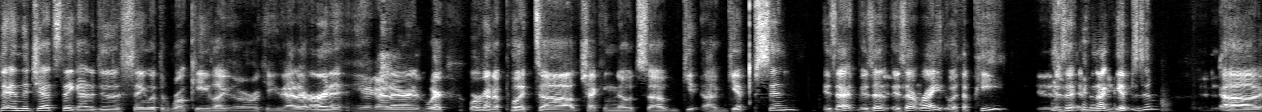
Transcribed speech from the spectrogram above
the, and the Jets they got to do this thing with the rookie like a rookie you got to earn it you got to earn it. We're we're gonna put uh checking notes uh, G- uh Gibson. Is that is that is that right? With a P? Is it is it not Gibson? It uh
